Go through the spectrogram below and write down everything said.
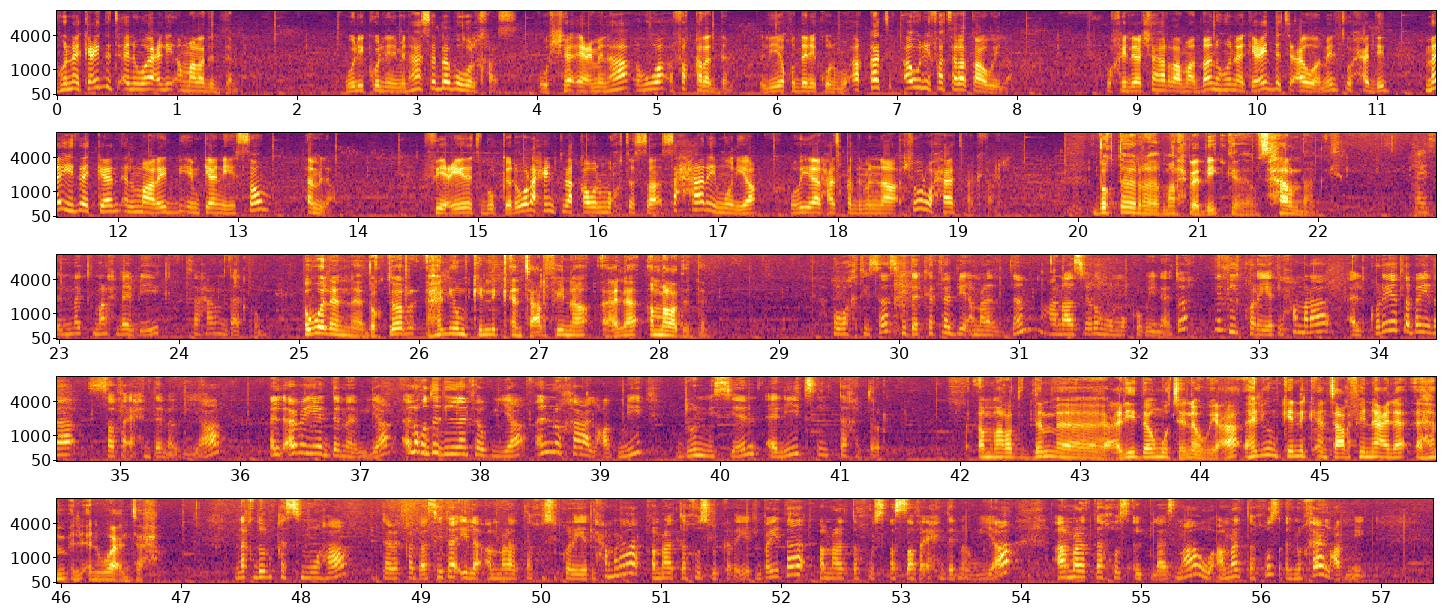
هناك عدة أنواع لأمراض الدم ولكل منها سببه الخاص والشائع منها هو فقر الدم اللي يقدر يكون مؤقت أو لفترة طويلة. وخلال شهر رمضان هناك عدة عوامل تحدد ما إذا كان المريض بإمكانه الصوم أم لا. في عيادة بكر وراح نتلاقاو المختصة صحة ريمونيا وهي راح تقدم لنا شروحات أكثر. دكتور مرحبا بك وصحة رمضانك. الله يسلمك مرحبا بك صحة رمضانكم. أولا دكتور هل يمكن لك أن تعرفينا على أمراض الدم؟ هو اختصاص يتكفل بأمراض الدم عناصره ومكوناته مثل الكريات الحمراء الكريات البيضاء الصفائح الدموية الأوعية الدموية الغدد الليمفاوية النخاع العظمي دون نسيان آلية التخدر أمراض الدم آه، عديدة ومتنوعة هل يمكن لك أن تعرفينا على أهم الأنواع نتاعها؟ نقدر نقسموها بطريقة بسيطة إلى أمراض تخص الكريات الحمراء، أمراض تخص الكريات البيضاء، أمراض تخص الصفائح الدموية، أمراض تخص البلازما وأمراض تخص النخاع العظمي.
